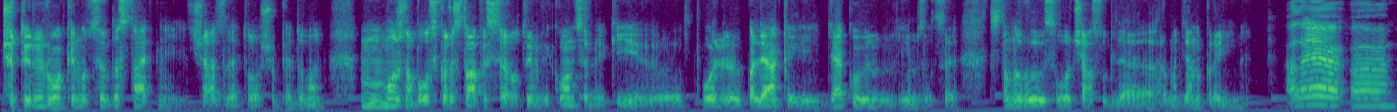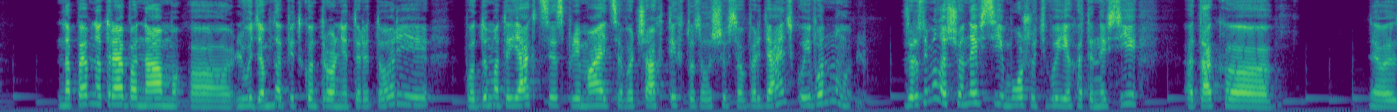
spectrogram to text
4 роки ну, це достатній час для того, щоб я думаю, можна було скористатися отим віконцем, які е, поляки, і дякую їм за це, встановили свого часу для громадян України. Але е, напевно треба нам, е, людям на підконтрольній території, подумати, як це сприймається в очах тих, хто залишився в Бердянську. І воно ну, зрозуміло, що не всі можуть виїхати, не всі так. Е, е,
